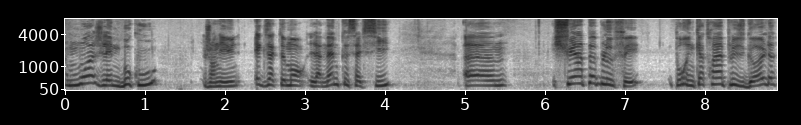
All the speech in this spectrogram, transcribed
moi, je l'aime beaucoup. J'en ai une exactement la même que celle-ci. Euh, je suis un peu bluffé. Pour une 80 plus Gold,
